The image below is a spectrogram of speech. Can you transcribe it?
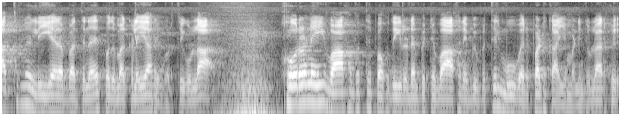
ஆத்துள்ள லீயரபத்தினர் பொதுமக்களை அறிவுறுத்தியுள்ளார். ஹொரணை வாகவத்து பகுதியில் இடம்பெற்ற வாகன விபத்தில் மூவர் படுகாயமடைந்துள்ளார்கள்.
